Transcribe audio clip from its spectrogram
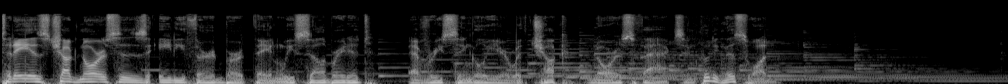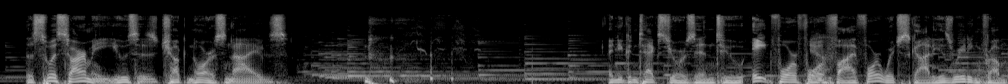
Today is Chuck Norris's 83rd birthday, and we celebrate it every single year with Chuck Norris facts, including this one. The Swiss Army uses Chuck Norris knives. and you can text yours in to 84454, which Scotty is reading from.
